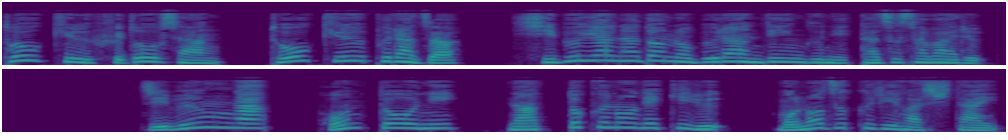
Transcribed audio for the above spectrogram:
東急不動産、東急プラザ、渋谷などのブランディングに携わる。自分が本当に納得のできるものづくりがしたい。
